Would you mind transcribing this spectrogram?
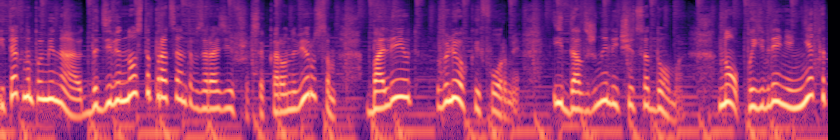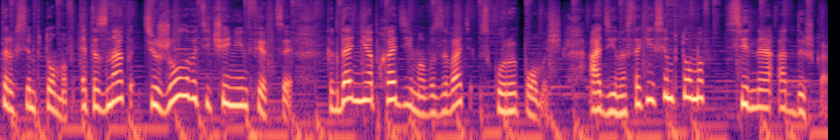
Итак, напоминаю, до 90% заразившихся коронавирусом болеют в легкой форме и должны лечиться дома. Но появление некоторых симптомов – это знак тяжелого течения инфекции, когда необходимо вызывать скорую помощь. Один из таких симптомов – сильная отдышка.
